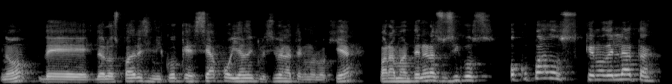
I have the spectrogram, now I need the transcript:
¿no? de, de los padres indicó que se ha apoyado inclusive en la tecnología para mantener a sus hijos ocupados, que no delata.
